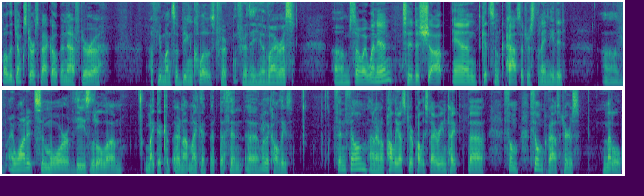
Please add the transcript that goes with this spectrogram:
Well, the junk store's back open after uh, a few months of being closed for, for the uh, virus. Um, so I went in to the shop and get some capacitors that I needed. Um, I wanted some more of these little um, mica, or not mica, but the thin, uh, what do they call these? Thin film? I don't know, polyester, polystyrene type uh, film, film capacitors. Metal,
